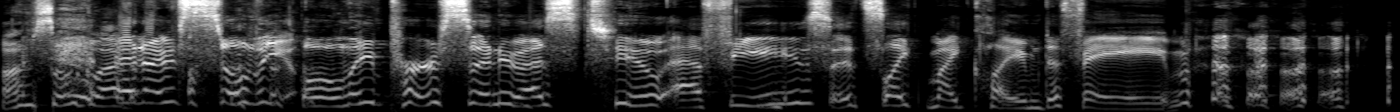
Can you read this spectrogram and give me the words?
I'm so glad and I'm still the only person who has two Effies. It's like my claim to fame.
